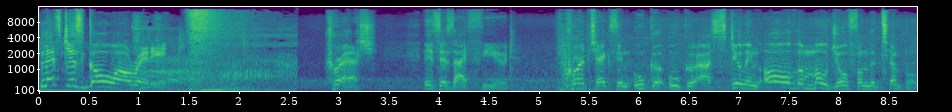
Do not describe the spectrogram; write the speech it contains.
Let's just go already. Crash, it's as I feared. Cortex and Uka Uka are stealing all the mojo from the temple.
